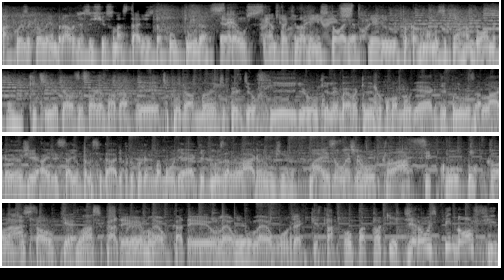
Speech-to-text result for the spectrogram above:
A coisa que eu lembrava de assistir isso nas tardes da cultura era o Senta, que lá vem história. E aí tocava uma musiquinha randômica. Que tinha aquelas histórias nada a ver, tipo da mãe que perdeu o filho, que lembrava que ele jogou uma mulher de blusa laranja, aí eles saíam pela cidade procurando uma mulher de blusa laranja. Mas não lembram o clássico? O clássico está o que é? Clássico Cadê supremo. o Léo? Cadê o Léo? O Léo, onde é que está? Opa, tô aqui. Gerou um spin-off.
